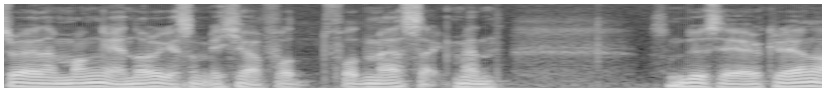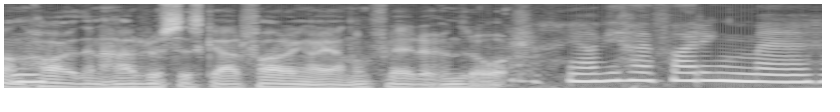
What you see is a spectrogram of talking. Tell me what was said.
tror jeg det er mange i Norge som ikke har fått, fått med seg. men som du sier, ukrainerne mm. har jo denne russiske erfaringa gjennom flere hundre år. Ja, vi har erfaring med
